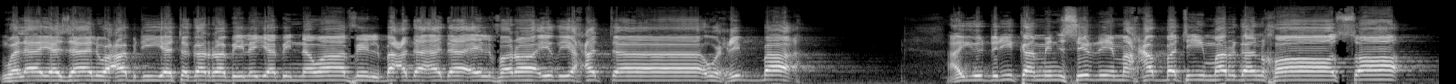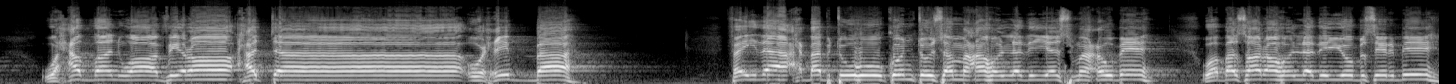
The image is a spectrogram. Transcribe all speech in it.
ولا يزال عبدي يتقرب إلي بالنوافل بعد أداء الفرائض حتى أحبه. أن يدرك من سر محبتي مرقا خاصا وحظا وافرا حتى أحبه. فإذا أحببته كنت سمعه الذي يسمع به. وبصره الذي يبصر به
